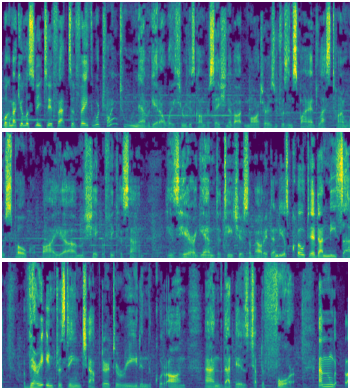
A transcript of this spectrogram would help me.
Welcome back. You're listening to Facts of Faith. We're trying to navigate our way through this conversation about martyrs, which was inspired last time we spoke by um, Sheikh Rafeek Hassen. He's here again to teach us about it, and he has quoted An-Nisa, a very interesting chapter to read in the Quran, and that is chapter 4. And uh,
